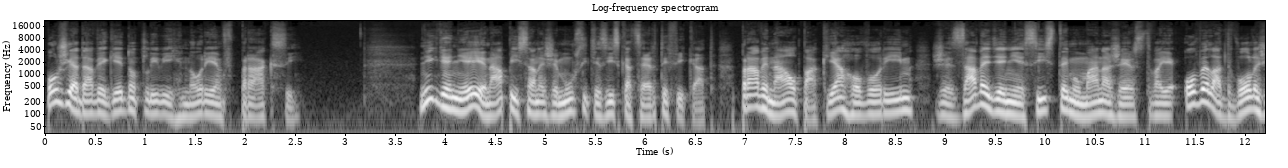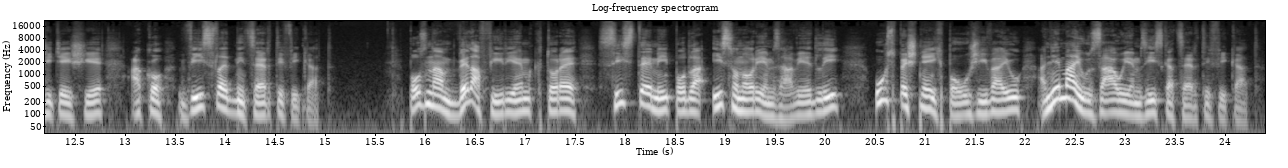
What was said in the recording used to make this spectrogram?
požiadaviek jednotlivých noriem v praxi. Nikde nie je napísané, že musíte získať certifikát. Práve naopak, ja hovorím, že zavedenie systému manažérstva je oveľa dôležitejšie ako výsledný certifikát. Poznám veľa firiem, ktoré systémy podľa ISO noriem zaviedli, úspešne ich používajú a nemajú záujem získať certifikát.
